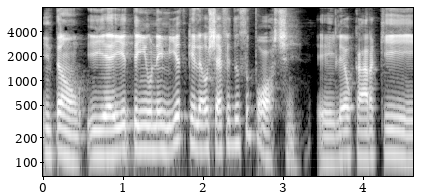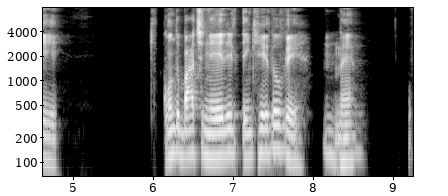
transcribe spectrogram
Então, e aí tem o Nemias, que ele é o chefe do suporte. Ele é o cara que, que quando bate nele, ele tem que resolver, né? Uhum. O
